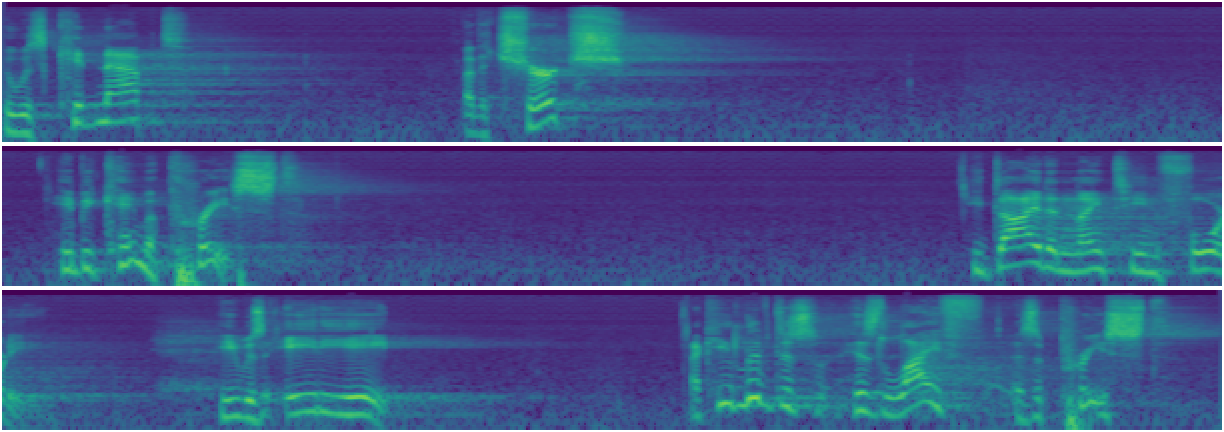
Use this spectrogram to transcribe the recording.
who was kidnapped by the church he became a priest. He died in 1940. He was 88. Like he lived his, his life as a priest.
